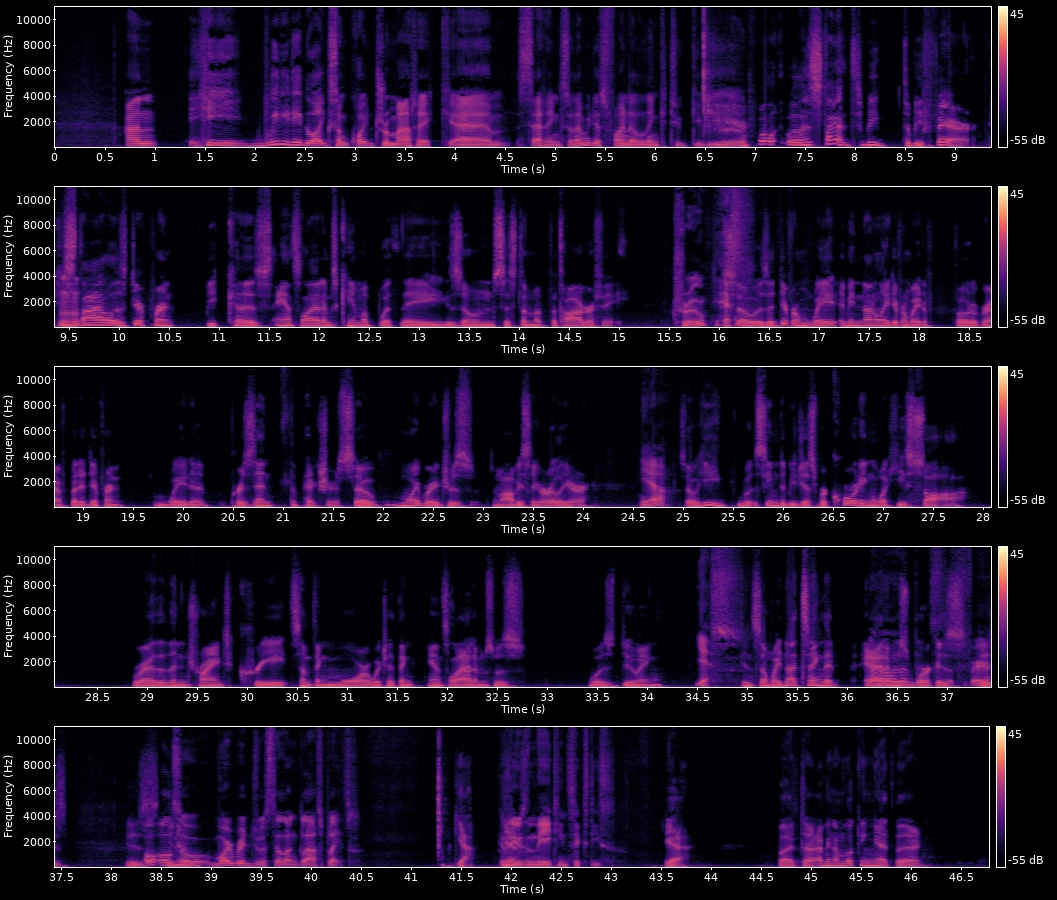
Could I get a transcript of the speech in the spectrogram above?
and he really did like some quite dramatic um, settings. So let me just find a link to give you here. Well, well, his style to be to be fair, his style is different because Ansel Adams came up with a zone system of photography. True. Yes. So it was a different way. I mean, not only a different way to photograph, but a different way to present the pictures. So Muybridge was obviously earlier. Yeah. So he seemed to be just recording what he saw rather than trying to create something more, which I think Ansel Adams was was doing Yes. in some way. Not saying that No, no, Adams' that- that's- work that's is fair. is is Al- you Also, know- Muybridge was still on glass plates yeah because yeah, he was in the 1860s. yeah. But uh, I mean, I'm looking at the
